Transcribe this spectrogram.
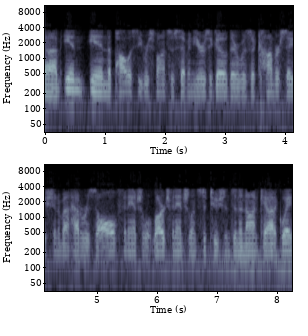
um, in in the policy responses seven years ago there was a conversation about how to resolve financial large financial institutions in a non chaotic way,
